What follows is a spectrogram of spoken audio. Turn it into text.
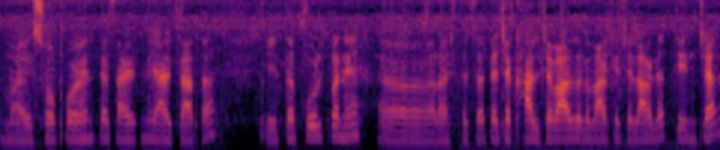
मग सोपं होईल त्या साईडने यायचं आता. इथं पूल पण आहे रस्त्याचं. त्याच्या खालच्या बाजूला बाकीचे लावल्यात तीन चार.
